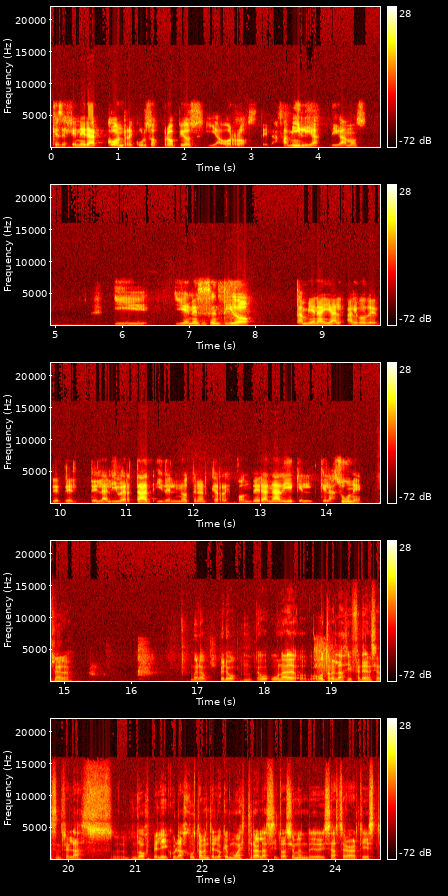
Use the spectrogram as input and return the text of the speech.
que se genera con recursos propios y ahorros de la familia, digamos, y, y en ese sentido también hay algo de, la libertad y del no tener que responder a nadie que, que las une. Claro. Bueno, pero una otra de las diferencias entre las dos películas, justamente lo que muestra la situación en The Disaster Artist,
